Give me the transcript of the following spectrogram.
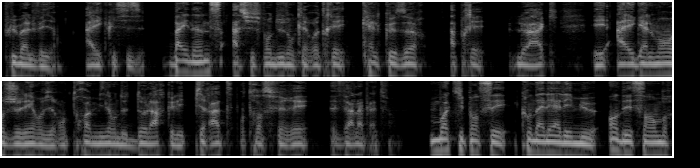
plus malveillant, a écrit CZ. Binance a suspendu donc les retraits quelques heures après le hack, et a également gelé environ 3 millions de dollars que les pirates ont transférés vers la plateforme. Moi qui pensais qu'on allait aller mieux en décembre,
